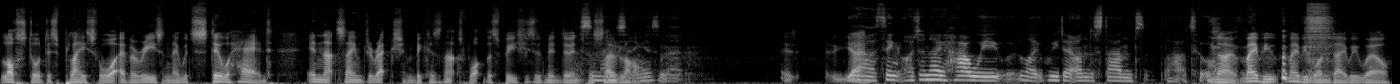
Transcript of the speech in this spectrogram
lost or displaced for whatever reason, they would still head in that same direction because that's what the species has been doing that's for amazing, so long. isn't it? Yeah. I think I don't know how we like we don't understand that at all. No, maybe maybe one day we will.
